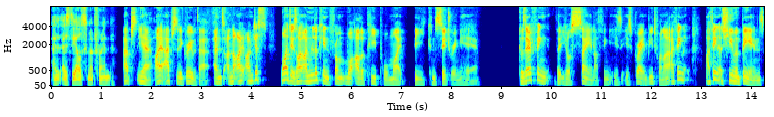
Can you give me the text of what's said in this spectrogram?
as, as the ultimate friend. Abs- yeah, I absolutely agree with that. And and I, I'm just what I do is I, I'm looking from what other people might be considering here. because everything that you're saying, I think, is is great and beautiful. And I, I think that I think as human beings,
